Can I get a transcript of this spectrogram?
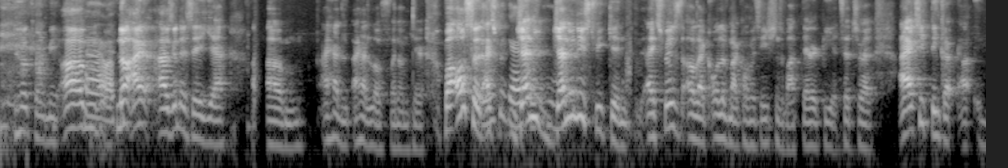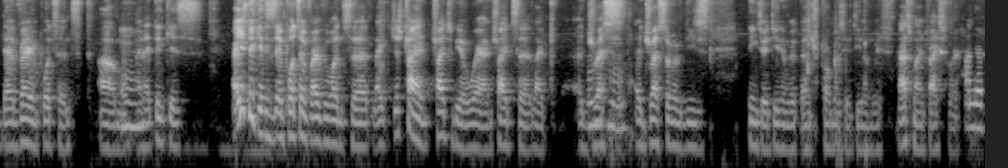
okay, me. Um, oh, no, I, I was gonna say yeah. Um, I had I had a lot of fun on here, but also, I, gen, genuinely speaking, I suppose uh, like all of my conversations about therapy, etc. I actually think uh, uh, they're very important, um, mm. and I think is I just think it's important for everyone to like just try and try to be aware and try to like address mm-hmm. address some of these things you're dealing with and traumas you're dealing with. That's my advice for, 100%.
